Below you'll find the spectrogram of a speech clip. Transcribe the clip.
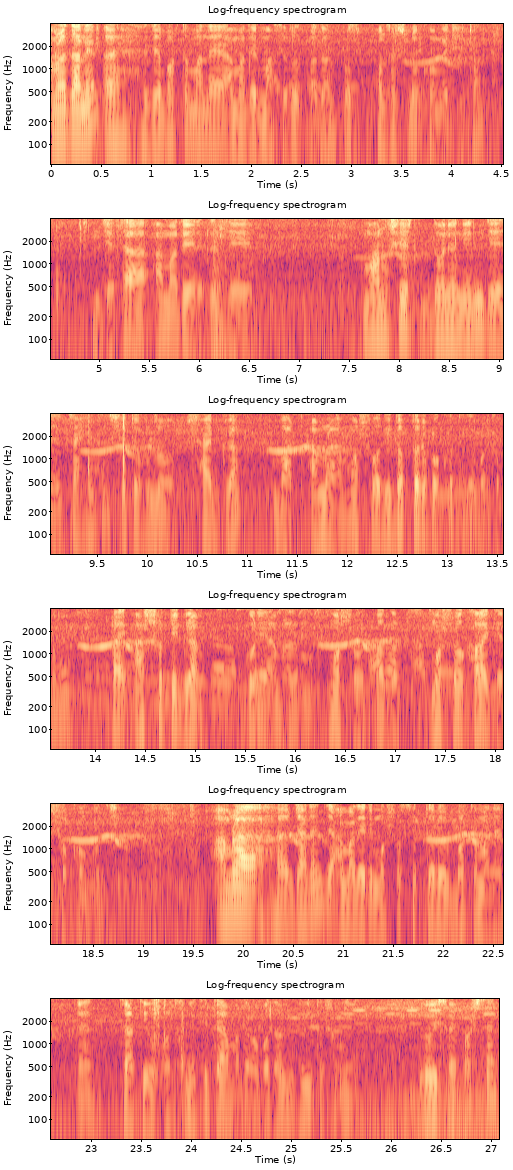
আমরা জানেন যে বর্তমানে আমাদের মাছের উৎপাদন পঞ্চাশ লক্ষ মেট্রিক টন, যেটা আমাদের যে মানুষের দৈনন্দিন যে চাহিদা, সেটা হলো ষাট গ্রাম। বাট আমরা মৎস্য অধিদপ্তরের পক্ষ থেকে বর্তমানে প্রায় আটষট্টি গ্রাম করে আমরা মৎস্য উৎপাদন, মৎস্য খাওয়াইতে সক্ষম হচ্ছি। আমরা জানেন যে আমাদের মৎস্য সেক্টরের বর্তমানে জাতীয় অর্থনীতিতে আমাদের অবদান দুই দশমিক দুই ছয় পার্সেন্ট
